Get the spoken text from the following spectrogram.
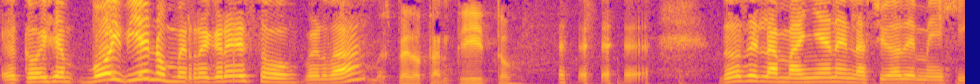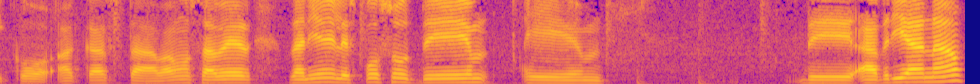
eh, como dicen, voy bien o me regreso, ¿verdad? Me espero tantito. Dos de la mañana en la Ciudad de México. Acá está. Vamos a ver. Daniel, el esposo de, em, de Adriana.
